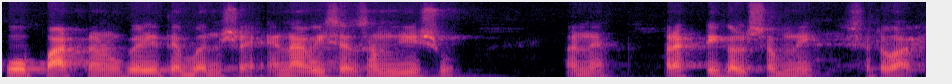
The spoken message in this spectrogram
કો પાર્ટનરનું કઈ રીતે બનશે, એના વિશે સમજીશું અને પ્રેક્ટિકલ સબની શરૂઆત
